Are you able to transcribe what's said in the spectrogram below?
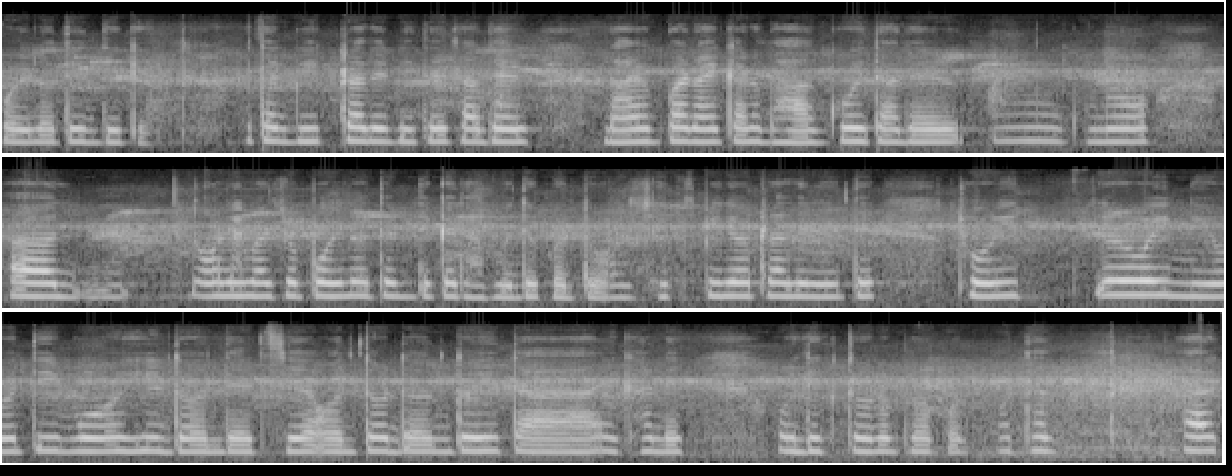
পরিণতির দিকে। অর্থাৎ গ্রিক ট্রাজেডিতে তাদের নায়ক বা নায়িকার ভাগ্যই তাদের কোনো অনিবার্য পরিণতির দিকে ধাবিত করতো। শেক্সপিয়ার ট্রাজেডিতে চরিত্র ওই নিয়তি বহির্দ্বন্দ্বের যে অন্তর্দ্বন্দ্বই তা এখানে অধিকতর প্রকট। অর্থাৎ এক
